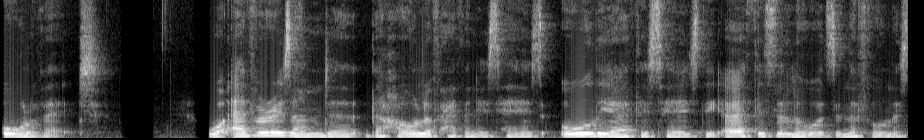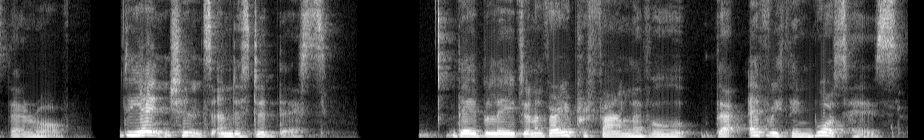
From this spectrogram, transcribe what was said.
all of it. Whatever is under the whole of heaven is his, all the earth is his, the earth is the Lord's and the fullness thereof. The ancients understood this. They believed on a very profound level that everything was his.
